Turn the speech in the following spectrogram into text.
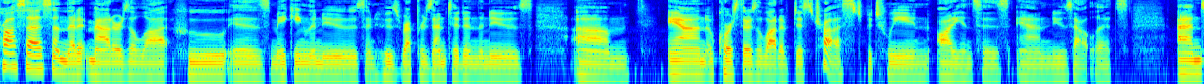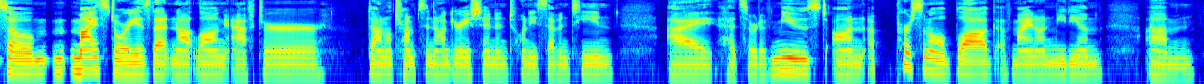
process and that it matters a lot who is making the news and who's represented in the news. Um, and of course, there's a lot of distrust between audiences and news outlets. And so, m- my story is that not long after Donald Trump's inauguration in 2017, I had sort of mused on a personal blog of mine on Medium um,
